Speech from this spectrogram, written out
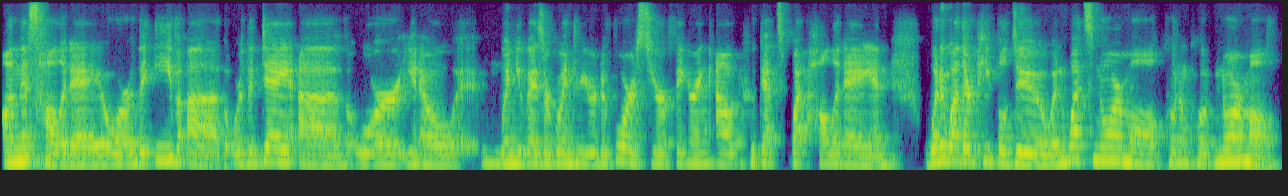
on this holiday or the eve of or the day of? Or, you know, when you guys are going through your divorce, you're figuring out who gets what holiday and what do other people do and what's normal, quote unquote, normal.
